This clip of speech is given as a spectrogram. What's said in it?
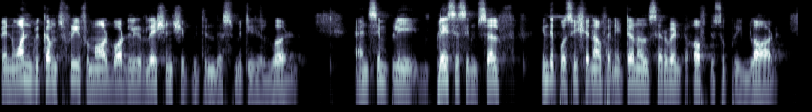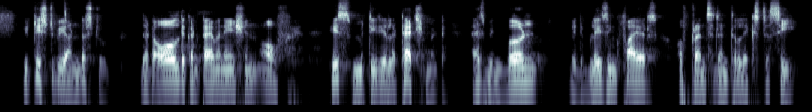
when one becomes free from all bodily relationship within this material world and simply places himself in the position of an eternal servant of the Supreme Lord, it is to be understood that all the contamination of his material attachment has been burned by the blazing fires of transcendental ecstasy.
